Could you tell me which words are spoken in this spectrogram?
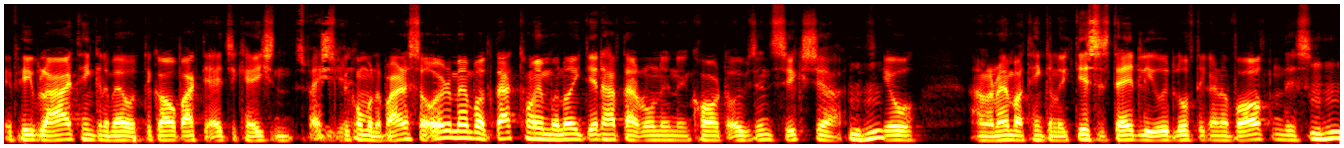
if people are thinking about it, to go back to education, especially becoming a barrister. I remember at that time when I did have that run in in court, I was in sixth year at school. And I remember thinking, like, this is deadly. I'd love to get involved in this. Mm-hmm.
